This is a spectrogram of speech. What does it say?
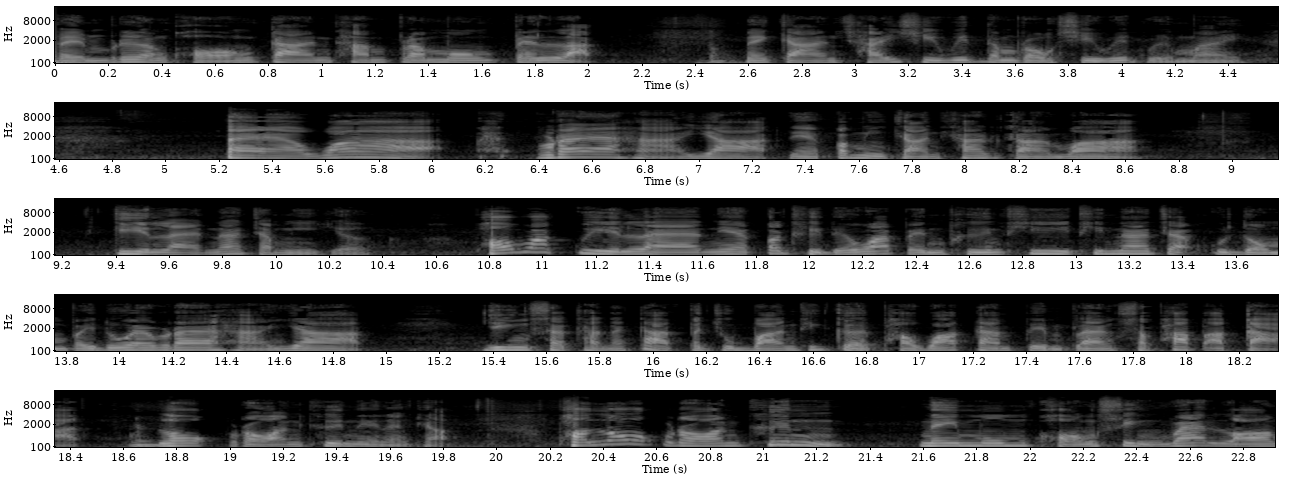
เป็นเรื่องของการทำประมงเป็นหลักในการใช้ชีวิตดำรงชีวิตหรือไม่ แต่ว่าแร่หายากเนี่ยก็มีการคาดการณ์ว่ากรีนแลนด์น่าจะมีเยอะ เพราะว่ากรีนแลนด์เนี่ยก็ถือได้ว่าเป็นพื้นที่ที่น่าจะอุดมไปด้วยแร่หายากยิ่งสถานการณ์ปัจจุบันที่เกิดภาวะการเปลี่ยนแปลงสภาพอากาศ โลกร้อนขึ้นเนี่ยนะครับ พอโลกร้อนขึ้น ในมุมของสิ่งแวดล้อม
